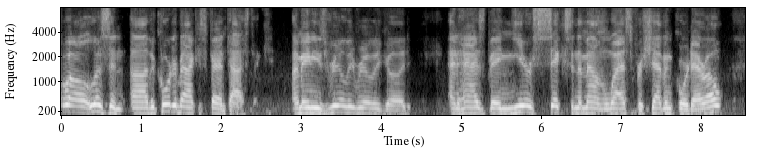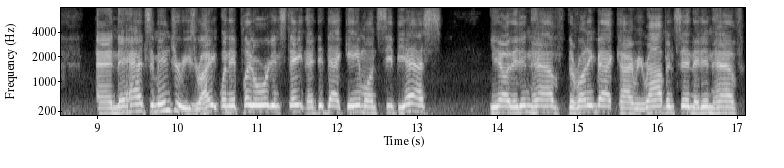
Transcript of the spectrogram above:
well, listen, uh, the quarterback is fantastic. I mean, he's really, really good and has been year six in the Mountain West for Chevan Cordeiro. And they had some injuries, right? When they played Oregon State and I did that game on CBS, you know, they didn't have the running back, Kairee Robinson. They didn't have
